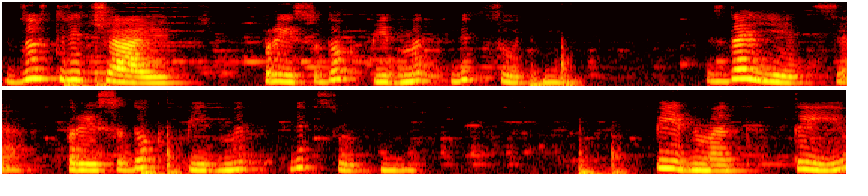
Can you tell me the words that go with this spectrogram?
Зустрічають присудок, підмет відсутній. Здається, присудок, підмет відсутній. Підмет ти.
